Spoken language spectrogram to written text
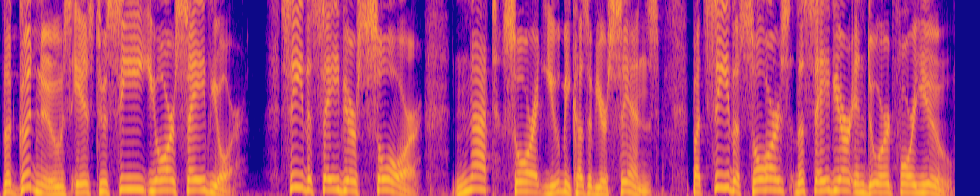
The good news is to see your Savior. See the Savior soar, not sore at you because of your sins, but see the sores the Savior endured for you.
